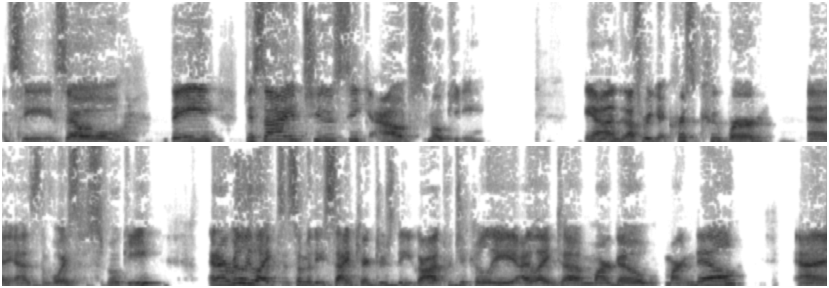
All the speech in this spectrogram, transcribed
let's see. So they decide to seek out Smokey and that's where you get Chris Cooper uh, as the voice of Smokey. And I really liked some of these side characters that you got. Particularly, I liked uh, Margot Martindale uh,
